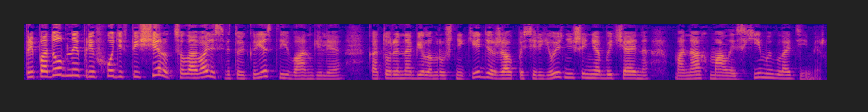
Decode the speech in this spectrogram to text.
Преподобные при входе в пещеру целовали Святой Крест и Евангелие, который на белом рушнике держал посерьезнейший необычайно монах Малой Схимы Владимир.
